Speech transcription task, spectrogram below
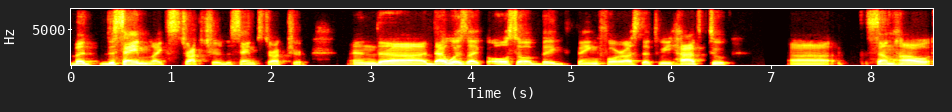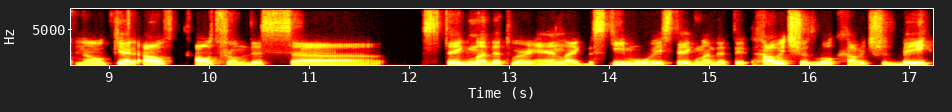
but the same like structure the same structure. And uh, that was like also a big thing for us that we have to uh, somehow you know get out out from this uh, stigma that we're in like the ski movie stigma that it, how it should look how it should be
